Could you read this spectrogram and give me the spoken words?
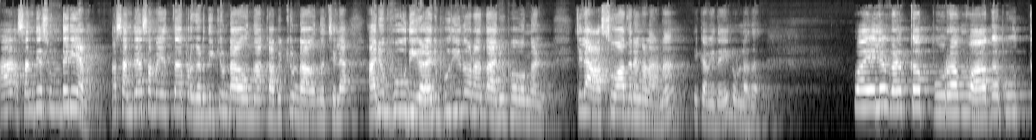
ആ സന്ധ്യ സുന്ദരിയാണ് ആ സന്ധ്യാസമയത്ത് പ്രകൃതിക്കുണ്ടാകുന്ന കവിക്കുണ്ടാകുന്ന ചില അനുഭൂതികൾ. അനുഭൂതി എന്ന് പറയുന്നത് അനുഭവങ്ങൾ. ചില ആസ്വാദനങ്ങളാണ് ഈ കവിതയിൽ ഉള്ളത്. വയലുകൾക്കപ്പുറം വാഗപൂത്ത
